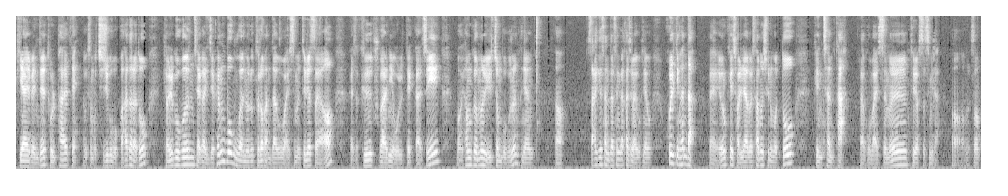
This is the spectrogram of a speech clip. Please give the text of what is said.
BI 밴드 돌파할 때 여기서 뭐 지지고 먹고 하더라도 결국은 제가 이제 횡보 구간으로 들어간다고 말씀을 드렸어요. 그래서 그 구간이 올 때까지 뭐 현금을 일정 부분은 그냥 어, 싸게 산다 생각하지 말고 그냥 홀딩한다. 네, 이렇게 전략을 삼으시는 것도 괜찮다라고 말씀을 드렸었습니다. 어, 그래서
